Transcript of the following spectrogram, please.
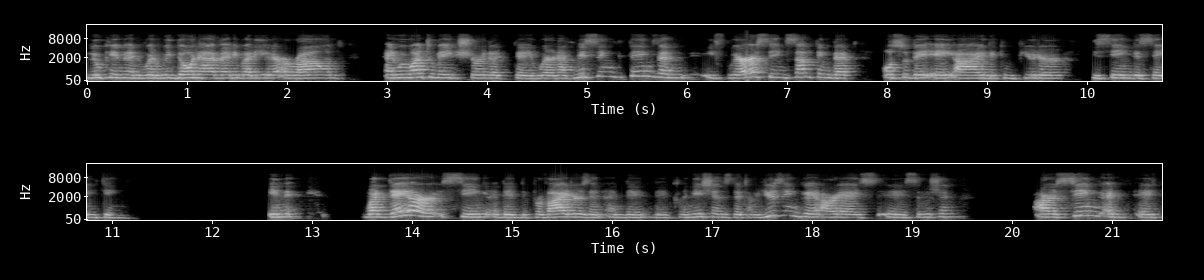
looking and when we don't have anybody around. And we want to make sure that they, we're not missing things. And if we are seeing something that also the ai the computer is seeing the same thing. In what they are seeing the, the providers and, and the, the clinicians that are using our ai uh, solution are seeing a, a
